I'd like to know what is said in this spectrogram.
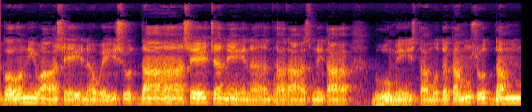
गोनिवासेन वै शुद्धा सेचनेन धरा स्मृता भूमिस्तमुदकं शुद्धं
